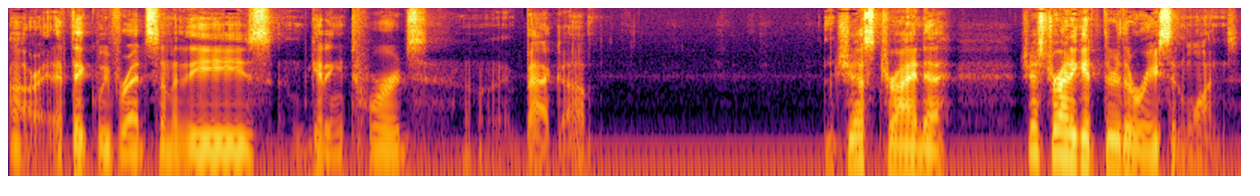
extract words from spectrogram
All right, I think we've read some of these. I'm getting towards uh, back up. Just trying to just trying to get through the recent ones.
